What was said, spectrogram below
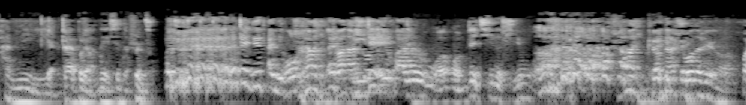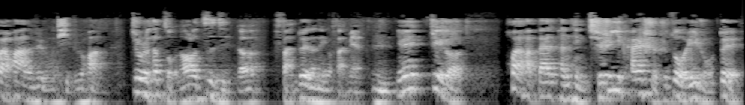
叛逆掩盖不了内心的顺从。对对对对，这句太牛了。你这句话就是我我们这期的题目。实际上，你刚才说的这个坏话的这种体制化，就是他走到了自己的反对的那个反面。嗯，因为这个坏画 bad painting 其实一开始是作为一种对，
